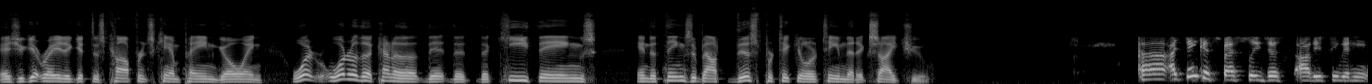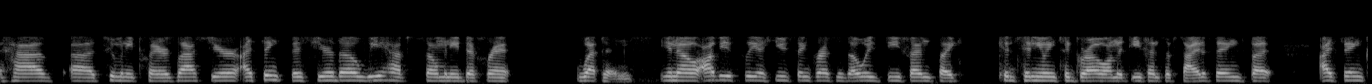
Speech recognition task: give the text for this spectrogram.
as you get ready to get this conference campaign going? What what are the kind of the, the, the key things and the things about this particular team that excite you? Uh, I think especially just obviously we didn't have uh, too many players last year. I think this year though we have so many different weapons. You know, obviously a huge thing for us is always defense, like continuing to grow on the defensive side of things. But I think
